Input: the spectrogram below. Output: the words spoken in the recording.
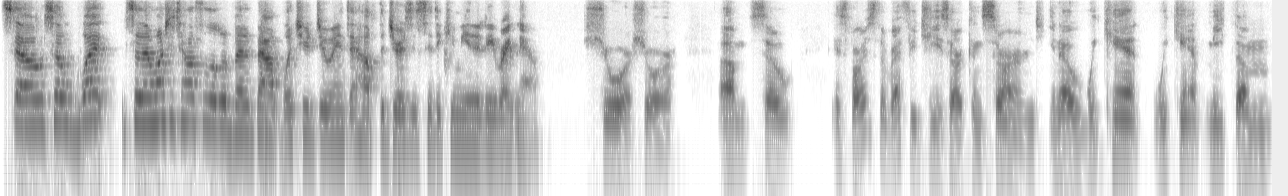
so, so what? So then, why don't you tell us a little bit about what you're doing to help the Jersey City community right now? Sure, sure. Um, so, as far as the refugees are concerned, you know, we can't we can't meet them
